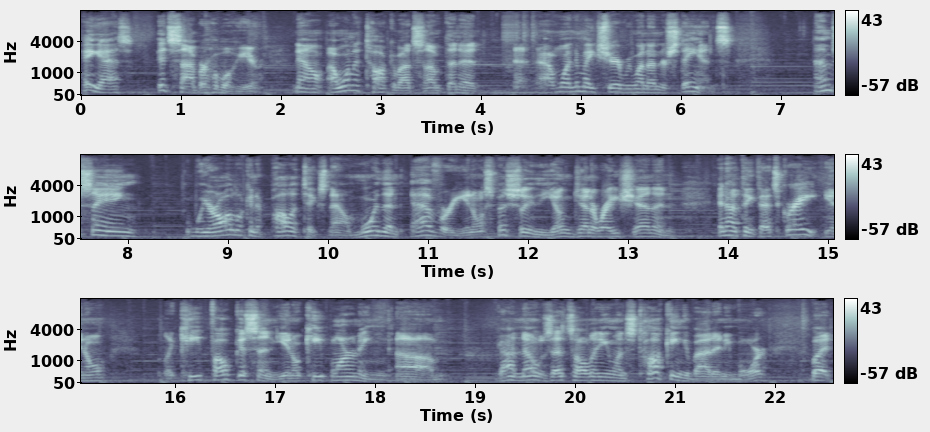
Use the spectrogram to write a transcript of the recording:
Hey guys, it's CyberHobo here. Now, I want to talk about something that I want to make sure everyone understands. I'm saying we're all looking at politics now more than ever, you know, especially the young generation, and and I think that's great, you know. Like keep focusing, you know, keep learning. Um, God knows that's all anyone's talking about anymore. But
